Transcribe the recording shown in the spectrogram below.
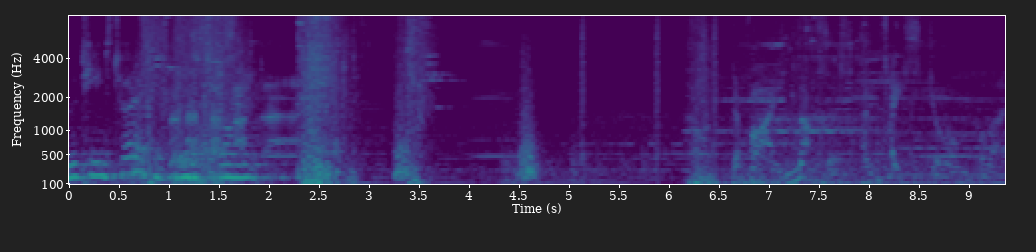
Blue Team's turret has been destroyed. Defy Noxus and taste your own blood.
